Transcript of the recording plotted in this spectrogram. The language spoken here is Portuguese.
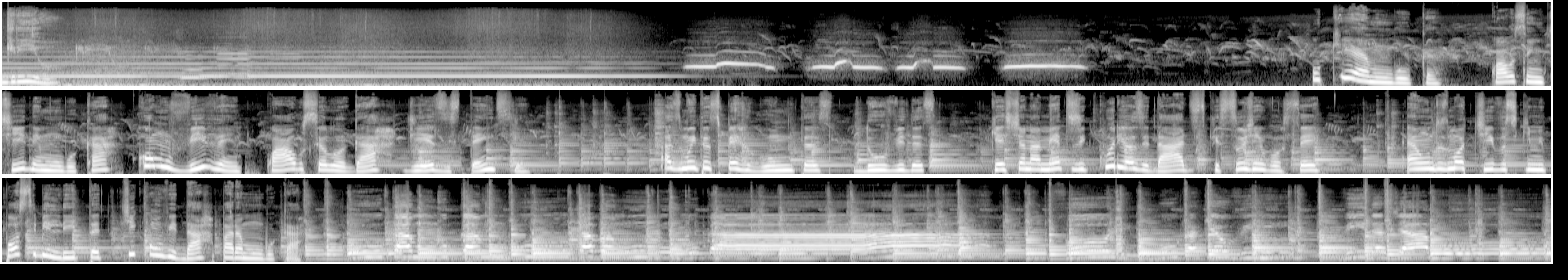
Griot. O que é Mumbuca? Qual o sentido em Mumbucar? Como vivem? Qual o seu lugar de existência? As muitas perguntas, dúvidas, questionamentos e curiosidades que surgem em você é um dos motivos que me possibilita te convidar para Mumbucar. Mumbuca, mumbuca, mumbuca, vamos mumbucar. Foi mumbuca que eu vi vidas de amor.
